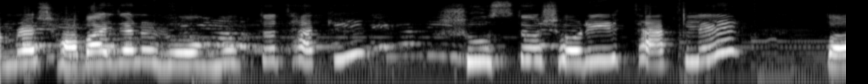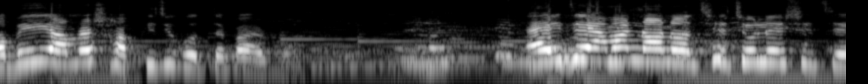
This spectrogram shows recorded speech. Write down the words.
আমরা সবাই যেন রোগমুক্ত থাকি সুস্থ শরীর থাকলে তবেই আমরা সবকিছু করতে পারব। এই যে আমার ননদ সে চলে এসেছে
